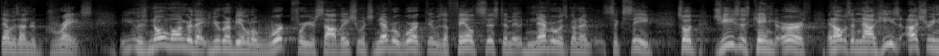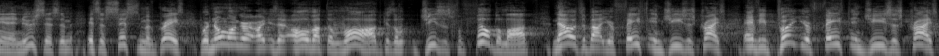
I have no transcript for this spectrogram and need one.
that was under grace. It was no longer that you're going to be able to work for your salvation, which never worked. It was a failed system. It never was going to succeed. So Jesus came to earth, and all of a sudden now he's ushering in a new system. It's a system of grace where no longer is it all about the law because the, Jesus fulfilled the law. Now it's about your faith in Jesus Christ. And if you put your faith in Jesus Christ,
